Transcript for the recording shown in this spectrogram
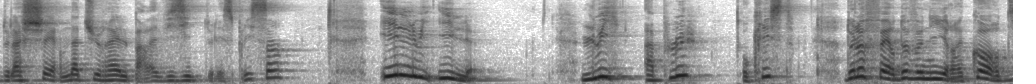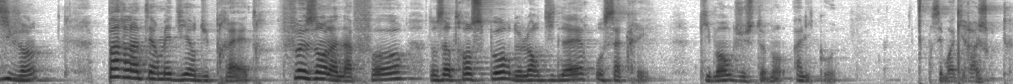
de la chair naturelle par la visite de l'Esprit Saint, il lui, il, lui a plu au Christ de le faire devenir un corps divin par l'intermédiaire du prêtre faisant l'anaphore dans un transport de l'ordinaire au sacré, qui manque justement à l'icône. C'est moi qui rajoute.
